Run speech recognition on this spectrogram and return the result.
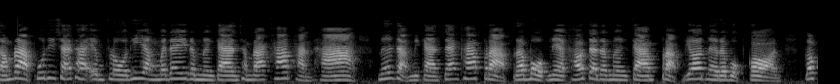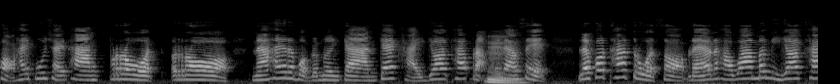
สำหรับผู้ที่ใช้ทาง M Flow ที่ยังไม่ได้ดำเนินการชำระค่าผ่านทาง เนื่องจากมีการแจ้งค่าปรับระบบเนี่ยเขาจะดำเนินการปรับยอดในระบบก่อน ก็ขอให้ผู้ใช้ทางโปรดรอนะให้ระบบดำเนินการแก้ไขยอดค่าปรับให้อืมแล้วเสร็จแล้วก็ถ้าตรวจสอบแล้วนะคะ ว่าไม่มียอดค่า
